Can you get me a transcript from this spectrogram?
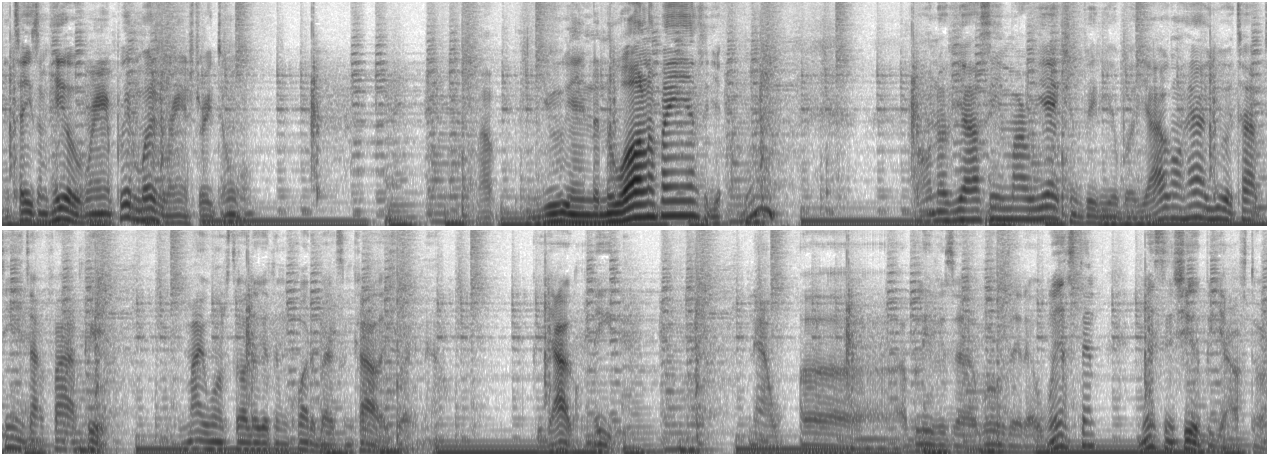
and Taysom Hill ran, pretty much ran straight to him. Uh, you and the New Orleans fans, yeah, mm, don't know if y'all seen my reaction video, but y'all gonna have you a top 10, top 5 pick. You might want to start looking at them quarterbacks in college right now. Cause y'all gonna need it. Now, uh, I believe it's uh, what was it, uh, Winston? Winston should be y'all starter.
